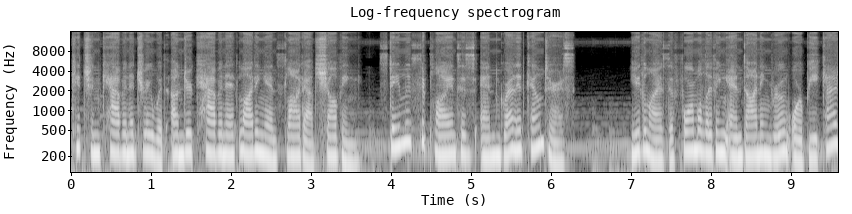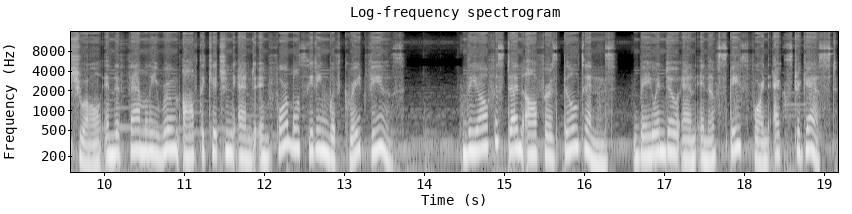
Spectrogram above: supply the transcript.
Kitchen cabinetry with under cabinet lighting and slide-out shelving, stainless appliances and granite counters. Utilize the formal living and dining room or be casual in the family room off the kitchen and informal seating with great views. The office den offers built-ins, bay window and enough space for an extra guest.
